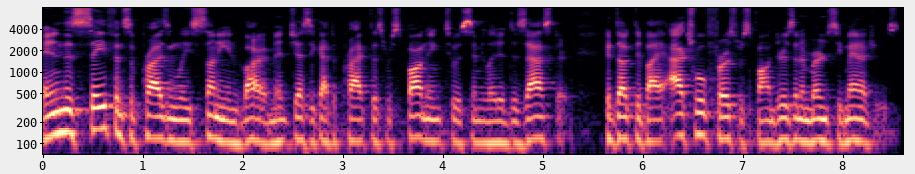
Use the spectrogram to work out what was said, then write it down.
And in this safe and surprisingly sunny environment, Jessie got to practice responding to a simulated disaster conducted by actual first responders and emergency managers.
